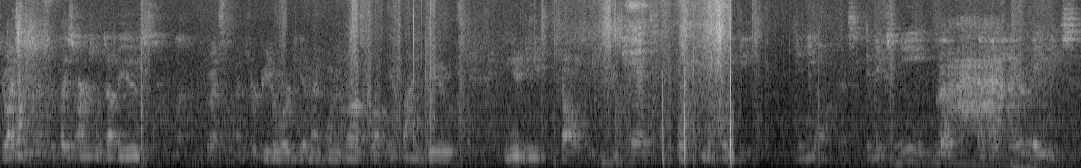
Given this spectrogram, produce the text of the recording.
Do I sometimes replace R's with W's? Do I sometimes repeat a word to get my point across? Well, if I do, unity, dog. You can't be a baby in the office. It makes me look like I hire babies.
